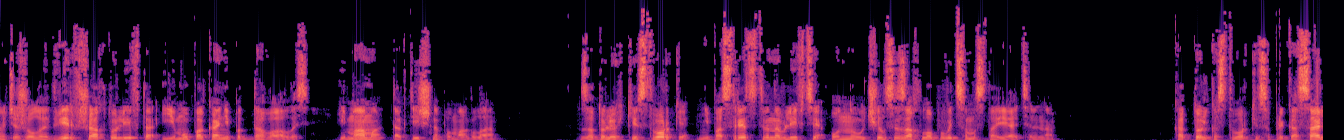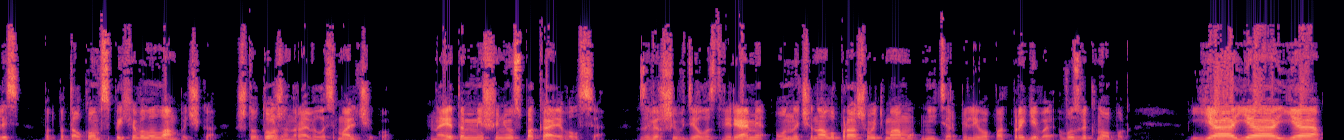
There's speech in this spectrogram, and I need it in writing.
но тяжелая дверь в шахту лифта ему пока не поддавалась, и мама тактично помогла. Зато легкие створки непосредственно в лифте он научился захлопывать самостоятельно. Как только створки соприкасались, под потолком вспыхивала лампочка, что тоже нравилось мальчику. На этом Миша не успокаивался. Завершив дело с дверями, он начинал упрашивать маму, нетерпеливо подпрыгивая возле кнопок. «Я, я, я...»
